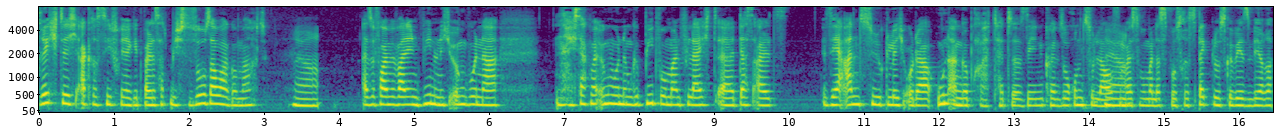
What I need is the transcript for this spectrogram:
richtig aggressiv reagiert, weil das hat mich so sauer gemacht. Ja. Also vor allem, wir waren in Wien und nicht irgendwo in einer, ich sag mal, irgendwo in einem Gebiet, wo man vielleicht äh, das als sehr anzüglich oder unangebracht hätte sehen können, so rumzulaufen, Ja. weißt du, wo man das, wo es respektlos gewesen wäre.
